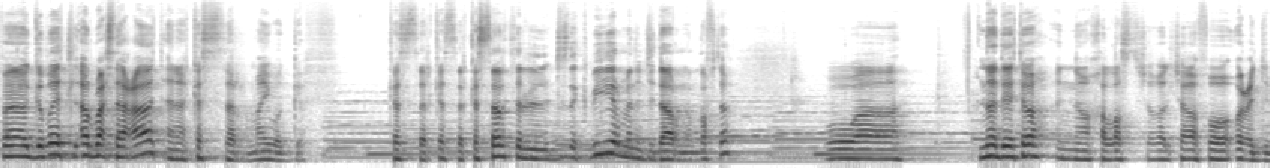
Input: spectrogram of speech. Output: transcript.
فقضيت الأربع ساعات أنا أكسر ما يوقف. كسر كسر كسرت الجزء كبير من الجدار ونظفته وناديته إنه خلصت شغل شافه أعجب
